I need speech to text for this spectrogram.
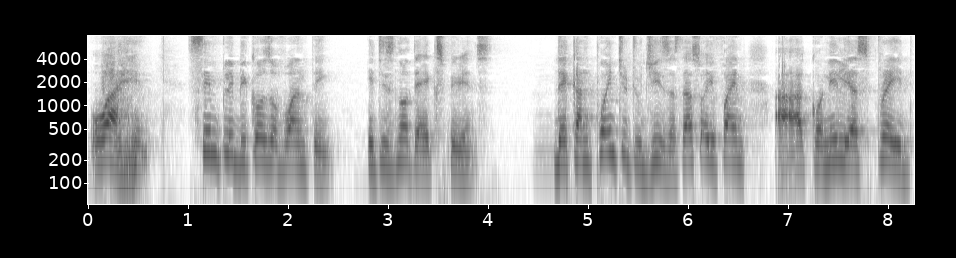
Why? Simply because of one thing it is not their experience. They can point you to Jesus. That's why you find uh, Cornelius prayed,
